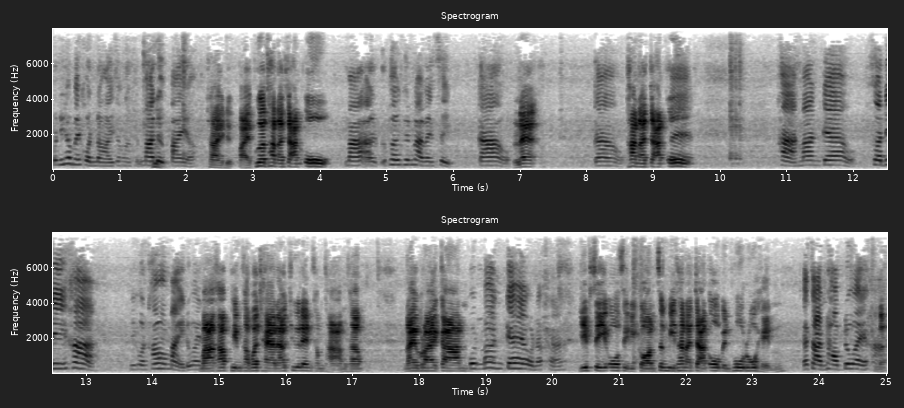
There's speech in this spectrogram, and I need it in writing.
วันนี้ทำไมคนน้อยจังเลยมาดึกไปเหรอ ใช่ดึกไปเพื่อท่านอาจารย์โอ มาเอ่อเพิ่มขึ้นมาเป็นสิบเก้าและเก้าท่านอาจารย์โอแปดค่ะม่านแก้ว สวัสดีค่ะ มีคนเข้ามาใหม่ด้วยนะะมาครับ พิมพ์คำว่าแชร์แล้วชื่อเล่นคำถามครับ ในรายการคุณม่านแก้วนะคะยิปซีโอสิริกร ซึ่งมีท่านอาจารย์โอเป็นผู้รู้เห็น อาจารย์ท็อปด้วยค่ะนะ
